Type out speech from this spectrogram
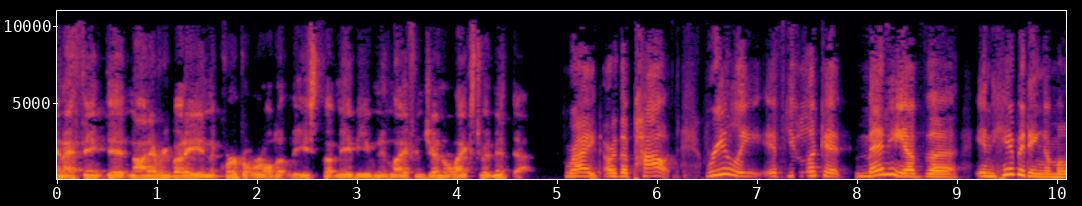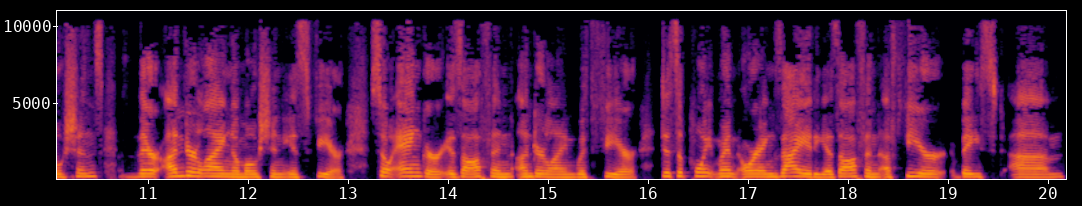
And I think that not everybody in the corporate world, at least, but maybe even in life in general, likes to admit that. Right. Or the pout. Really, if you look at many of the inhibiting emotions, their underlying emotion is fear. So anger is often underlined with fear. Disappointment or anxiety is often a fear based um,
